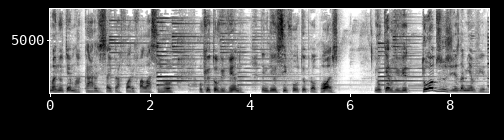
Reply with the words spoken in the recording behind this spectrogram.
Mas não temos a cara de sair para fora e falar, Senhor, o que eu estou vivendo, entendeu? Se for o teu propósito, eu quero viver todos os dias da minha vida.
